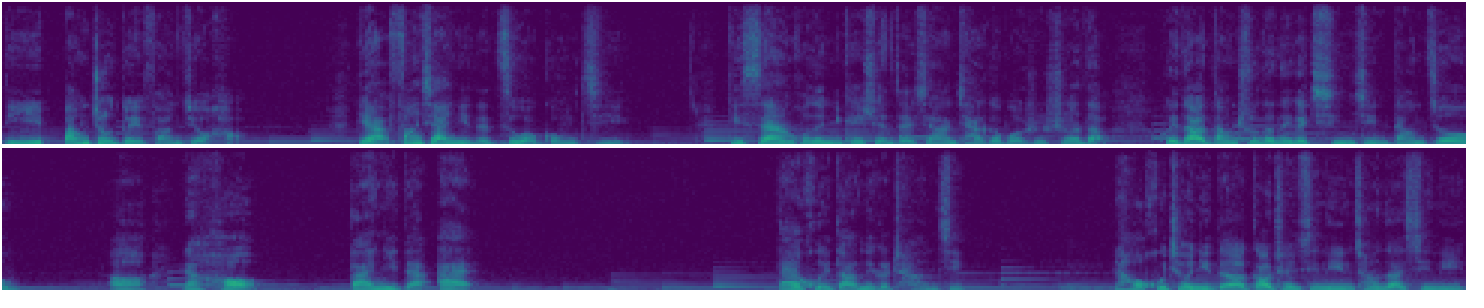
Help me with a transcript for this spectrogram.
第一，帮助对方就好；第二，放下你的自我攻击；第三，或者你可以选择像恰克博士说的，回到当初的那个情景当中，啊，然后把你的爱带回到那个场景，然后呼求你的高层心灵、创造心灵。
